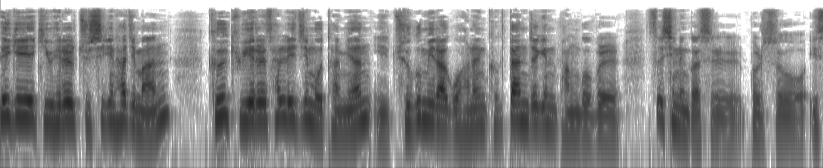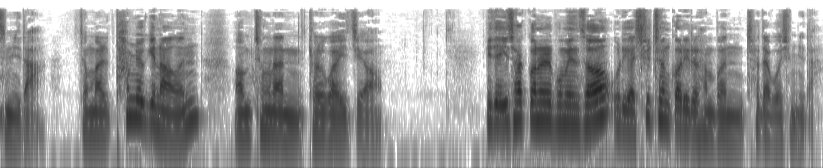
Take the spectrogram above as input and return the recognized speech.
회개의 기회를 주시긴 하지만 그 기회를 살리지 못하면 이 죽음이라고 하는 극단적인 방법을 쓰시는 것을 볼 수 있습니다. 정말 탐욕이 낳은 엄청난 결과이지요. 이제 이 사건을 보면서 우리가 실천거리를 한번 찾아보십니다.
